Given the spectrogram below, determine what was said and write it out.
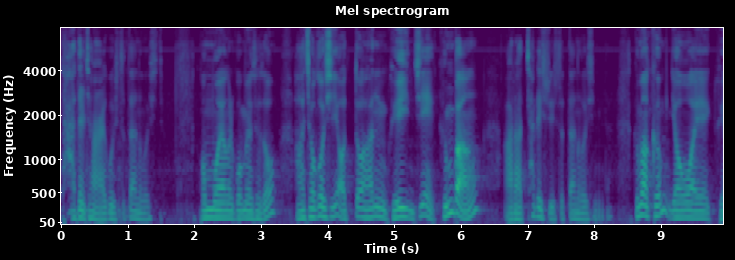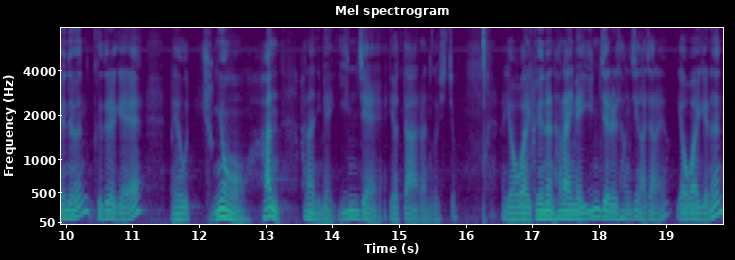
다들 잘 알고 있었다는 것이죠. 겉모양을 보면서도 아 저것이 어떠한 괴인지 금방 알아차릴 수 있었다는 것입니다. 그만큼 여호와의 괴는 그들에게 매우 중요한 하나님의 임재였다라는 것이죠. 여호와의 괴는 하나님의 임재를 상징하잖아요. 여호와의 괴는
